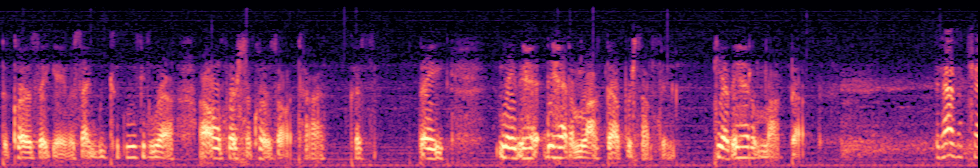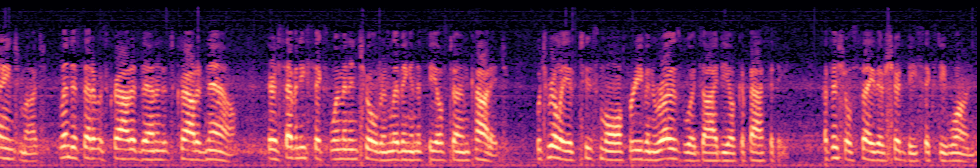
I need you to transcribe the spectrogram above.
the clothes they gave us. Like we could we could wear our own personal clothes all the time because they maybe had, they had them locked up or something. Yeah, they had them locked up. It hasn't changed much. Linda said it was crowded then and it's crowded now. There are 76 women and children living in the Fieldstone cottage, which really is too small for even Rosewood's ideal capacity. Officials say there should be 61.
